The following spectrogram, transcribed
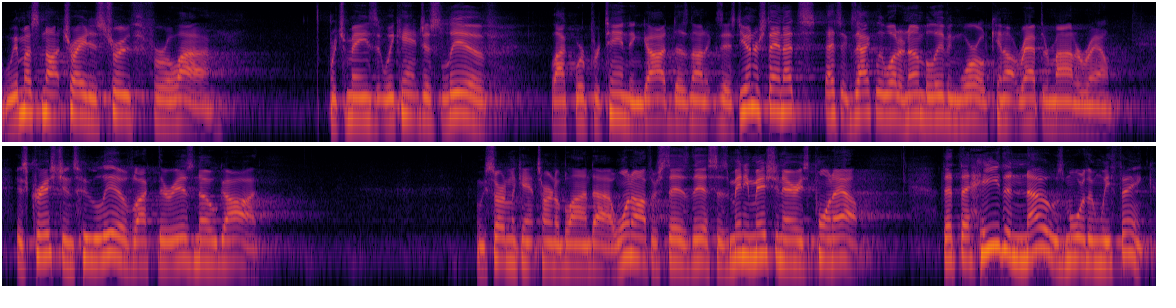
We must not trade His truth for a lie, which means that we can't just live like we're pretending God does not exist. Do you understand that's, that's exactly what an unbelieving world cannot wrap their mind around? Is Christians who live like there is no God. We certainly can't turn a blind eye. One author says this as many missionaries point out that the heathen knows more than we think.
